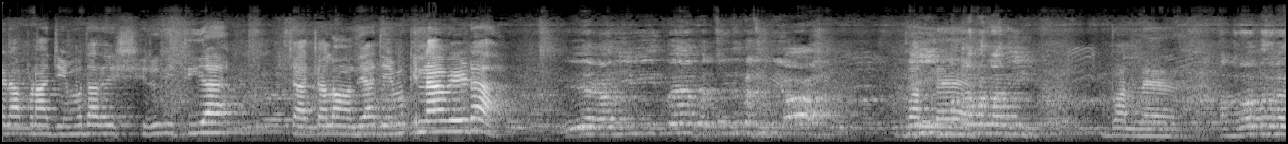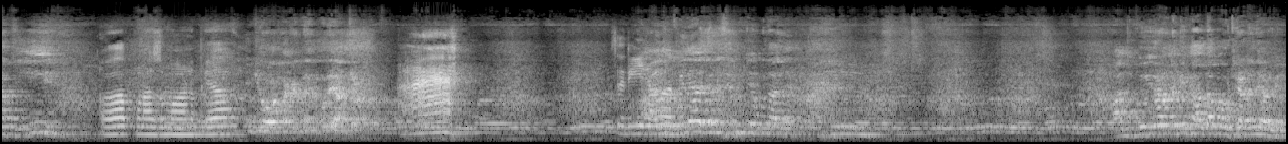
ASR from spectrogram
ਦਿਨ ਆਪਣਾ ਜਿਮ ਦਾ ਤੇ ਸ਼ੁਰੂ ਕੀਤੀ ਆ। ਚਾਚਾ ਲਾਉਂਦੇ ਆ ਜਿਮ ਕਿੰਨਾ ਵੇਟ ਆ? ਇਹ ਹੈਗਾ ਜੀ 25 ਦੇ 25 ਆ ਬੱਲੇ। 15 ਦੀ ਬੱਲੇ। 15 15 ਦੀ ਉਹ ਆਪਣਾ ਸਮਾਨ ਪਿਆ। ਜੋ ਲੱਗਦੇ ਪੂਰੇ ਅੱਜ। ਸਰੀਰ ਦੇ ਕੋਈ ਨਹੀਂ ਖਾਦਾ ਪਾ ਉੱਠਿਆ ਨਾ ਜਾਵੇ।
